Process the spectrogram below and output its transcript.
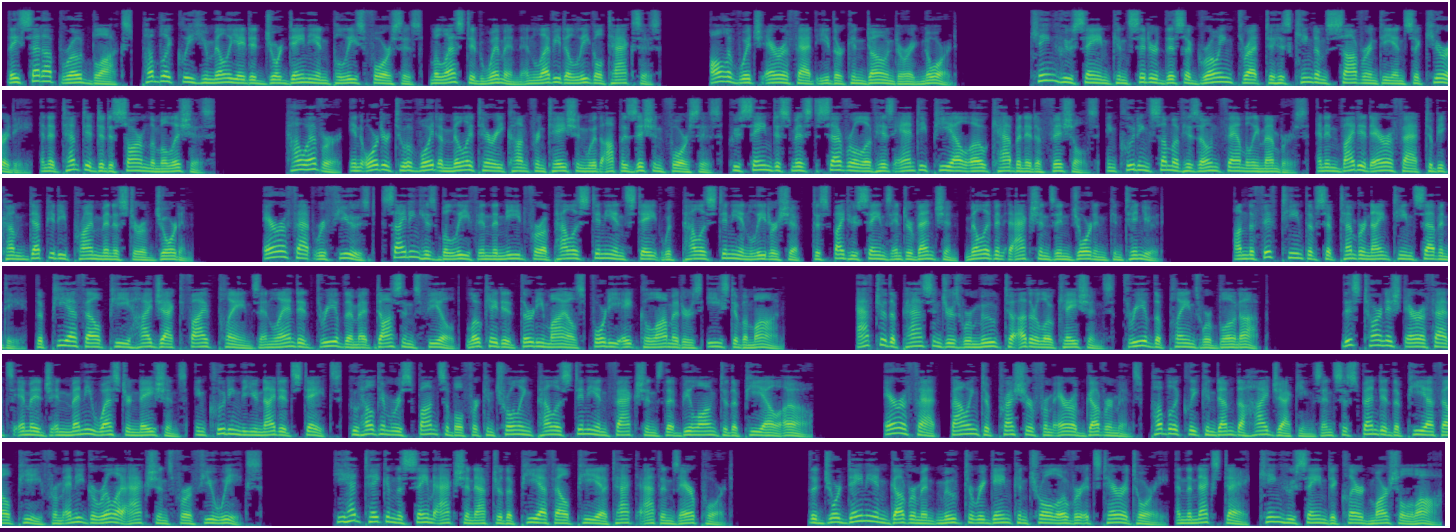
They set up roadblocks, publicly humiliated Jordanian police forces, molested women and levied illegal taxes—all of which Arafat either condoned or ignored. King Hussein considered this a growing threat to his kingdom's sovereignty and security, and attempted to disarm the militias. However, in order to avoid a military confrontation with opposition forces, Hussein dismissed several of his anti-PLO cabinet officials, including some of his own family members, and invited Arafat to become deputy prime minister of Jordan. Arafat refused, citing his belief in the need for a Palestinian state with Palestinian leadership. Despite Hussein's intervention, militant actions in Jordan continued. On 15 September 1970, the PFLP hijacked five planes and landed three of them at Dawson's Field, located 30 miles 48 kilometers east of Amman. After the passengers were moved to other locations, three of the planes were blown up. This tarnished Arafat's image in many Western nations, including the United States, who held him responsible for controlling Palestinian factions that belonged to the PLO. Arafat, bowing to pressure from Arab governments, publicly condemned the hijackings and suspended the PFLP from any guerrilla actions for a few weeks. He had taken the same action after the PFLP attacked Athens airport. The Jordanian government moved to regain control over its territory, and the next day, King Hussein declared martial law.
